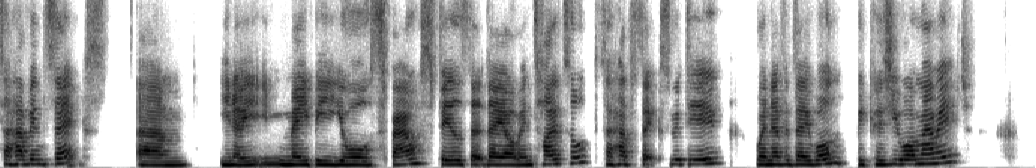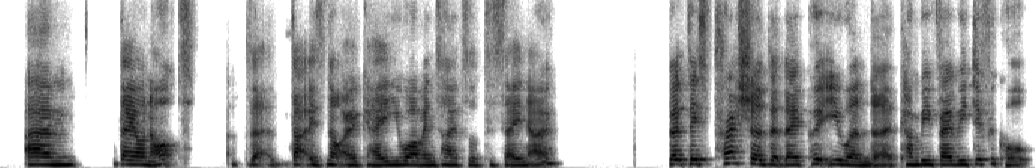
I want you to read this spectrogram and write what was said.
to having sex. Um, you know, maybe your spouse feels that they are entitled to have sex with you whenever they want because you are married. Um, they are not. That that is not okay. You are entitled to say no. But this pressure that they put you under can be very difficult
